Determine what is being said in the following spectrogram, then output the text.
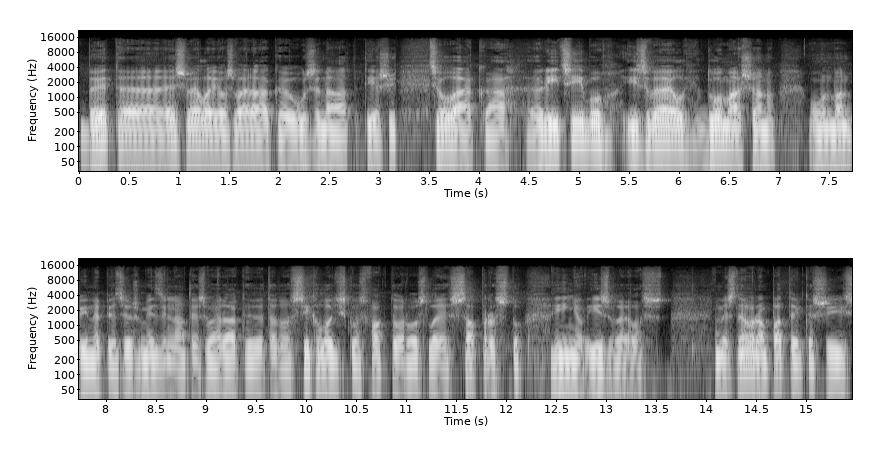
bet eh, es vēlējos vairāk uzzināt tieši cilvēka rīcību, izvēli, domāšanu, un man bija nepieciešams iedziļināties vairāk tādos psiholoģiskos faktoros, lai saprastu viņu izvēles. Mēs nevaram pateikt, ka šīs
